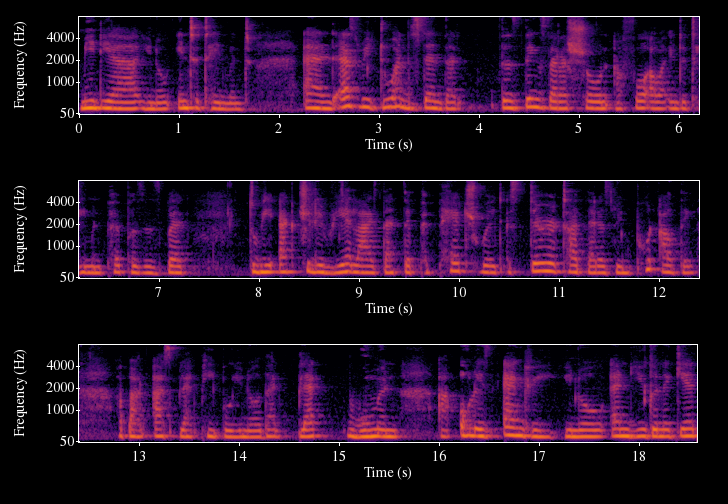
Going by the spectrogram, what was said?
media you know entertainment. And as we do understand that the things that are shown are for our entertainment purposes but do we actually realize that they perpetuate a stereotype that has been put out there about us black people, you know, that black women are always angry, you know, and you're gonna get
